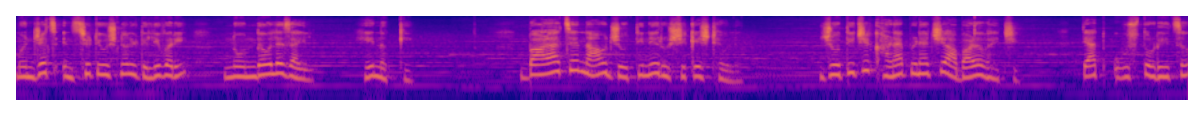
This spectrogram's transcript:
म्हणजेच इन्स्टिट्यूशनल डिलिव्हरी नोंदवले जाईल हे नक्की. बाळाचे नाव ज्योतीने ऋषिकेश ठेवलं. ज्योतीची खाण्यापिण्याची आबाळं व्हायची. त्यात ऊसतोडीचं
